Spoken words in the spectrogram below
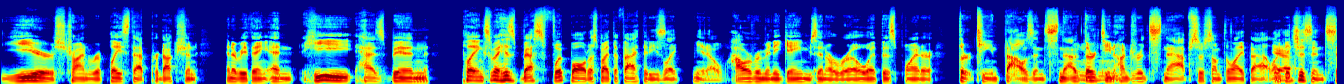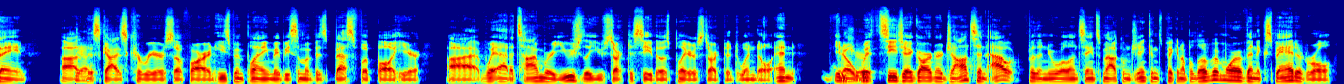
years trying to replace that production and everything. And he has been mm-hmm. playing some of his best football, despite the fact that he's like, you know, however many games in a row at this point, or 13,000 snap, mm-hmm. 1300 snaps or something like that. Like yeah. it's just insane. Uh, yeah. This guy's career so far, and he's been playing maybe some of his best football here uh, at a time where usually you start to see those players start to dwindle. And you know, sure. with CJ Gardner Johnson out for the New Orleans Saints, Malcolm Jenkins picking up a little bit more of an expanded role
